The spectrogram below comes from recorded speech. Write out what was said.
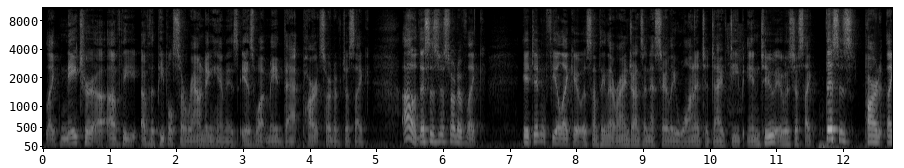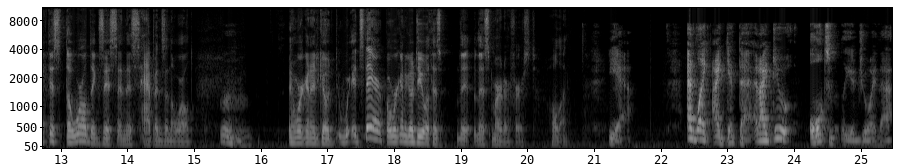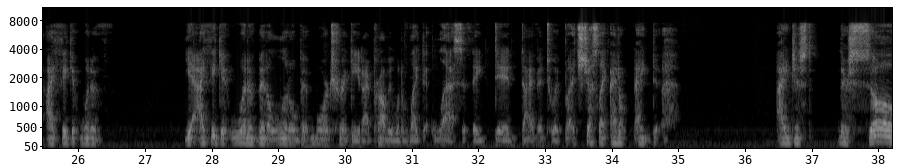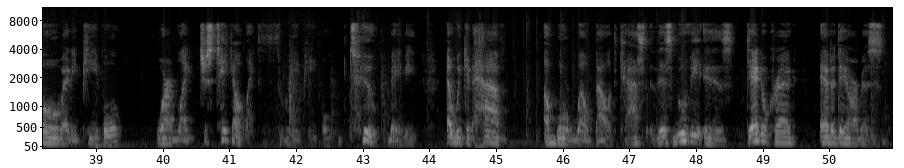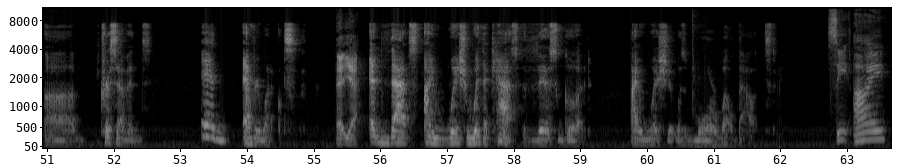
Like nature of the of the people surrounding him is is what made that part sort of just like oh this is just sort of like it didn't feel like it was something that Rian Johnson necessarily wanted to dive deep into. It was just like this is part like this the world exists and this happens in the world. Mm-hmm. And we're gonna go it's there but we're gonna go deal with this this murder first. Hold on. Yeah. And like I get that. And I do ultimately enjoy that. I think it would have Yeah, I think it would have been a little bit more tricky and I probably would have liked it less if they did dive into it. But it's just like I don't I, I just there's so many people where I'm like just take out like 3 people, 2 maybe, and we can have a more well balanced cast. This movie is Daniel Craig, Ana De Armas, uh, Chris Evans, and everyone else. uh, yeah And that's I wish with a cast this good, I wish it was more well balanced. see I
